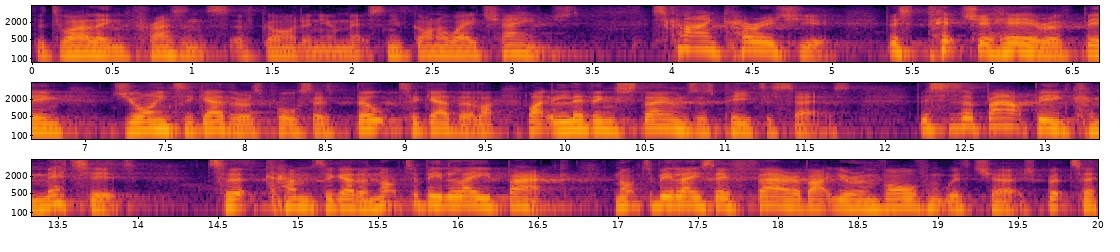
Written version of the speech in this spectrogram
the dwelling presence of God in your midst and you've gone away changed. So, can I encourage you? This picture here of being joined together, as Paul says, built together, like, like living stones, as Peter says. This is about being committed to come together, not to be laid back, not to be laissez faire about your involvement with church, but to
